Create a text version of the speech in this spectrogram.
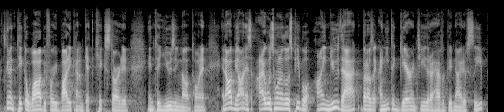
it's going to take a while before your body kind of get kick-started into using melatonin. And I'll be honest, I was one of those people. I knew that, but I was like, I need to guarantee that I have a good night of sleep.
